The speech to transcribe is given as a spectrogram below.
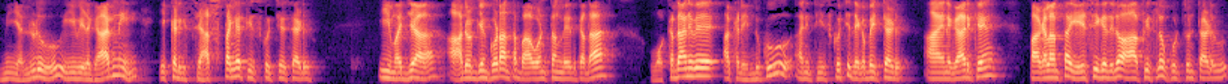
మీ అల్లుడు ఈవిడ గారిని ఇక్కడికి శాశ్వతంగా తీసుకొచ్చేశాడు. ఈ మధ్య ఆరోగ్యం కూడా అంత బాగుండటం లేదు కదా. ఒక్కదానివే అక్కడ ఎందుకు అని తీసుకొచ్చి దిగబెట్టాడు. ఆయన గారికే పగలంతా ఏసీ గదిలో ఆఫీసులో కూర్చుంటాడు.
